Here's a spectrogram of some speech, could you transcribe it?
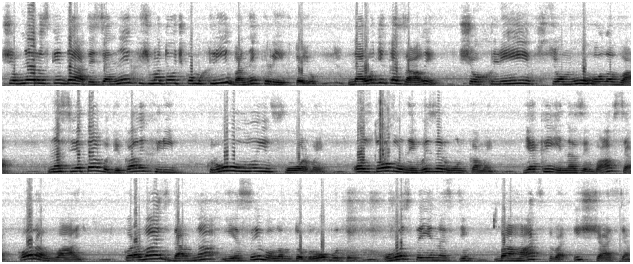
щоб не розкидатися ні шматочком хліба, ні крихтою. В народі казали, що хліб всьому голова. На свята випікали хліб круглої форми, оздоблений візерунками, який називався коровай. Коровай здавна є символом добробуту, гостинності, багатства і щастя.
